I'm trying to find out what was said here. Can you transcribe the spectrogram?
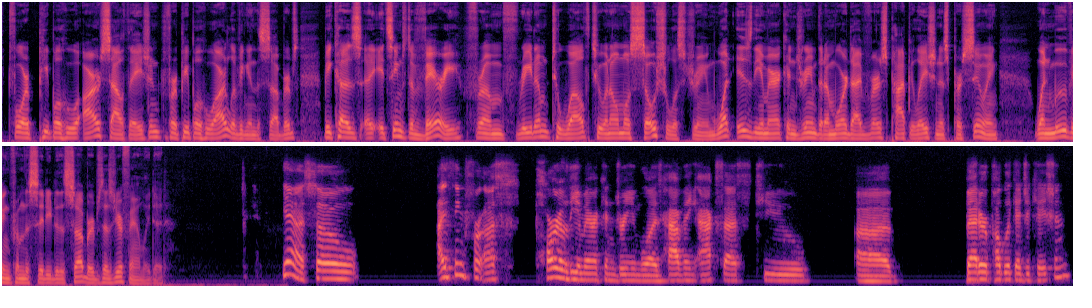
for people who are South Asian, for people who are living in the suburbs, because uh, it seems to vary from freedom to wealth to an almost socialist dream. What is the American dream that a more diverse population is pursuing when moving from the city to the suburbs, as your family did? Yeah, so I think for us, part of the American dream was having access to uh, better public education.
